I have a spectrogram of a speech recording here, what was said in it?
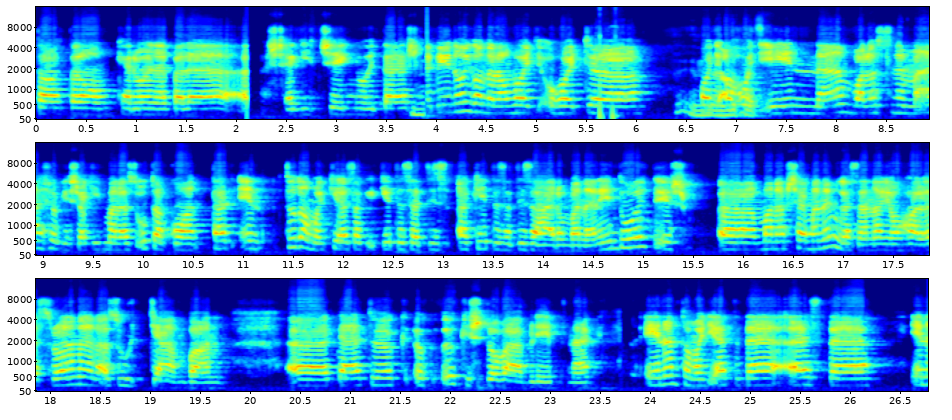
tartalom kerülne bele, segítségnyújtás. De én úgy gondolom, hogy, hogy én hogy nem, ahogy ez... én nem, valószínűleg mások is, akik már az utakon, tehát én tudom, hogy ki az, aki 2010, 2013-ban elindult, és uh, manapság már nem igazán nagyon hallasz róla, mert az útján van. Uh, tehát ők, ők, ők is tovább lépnek. Én nem tudom, hogy érted, de ezt én,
